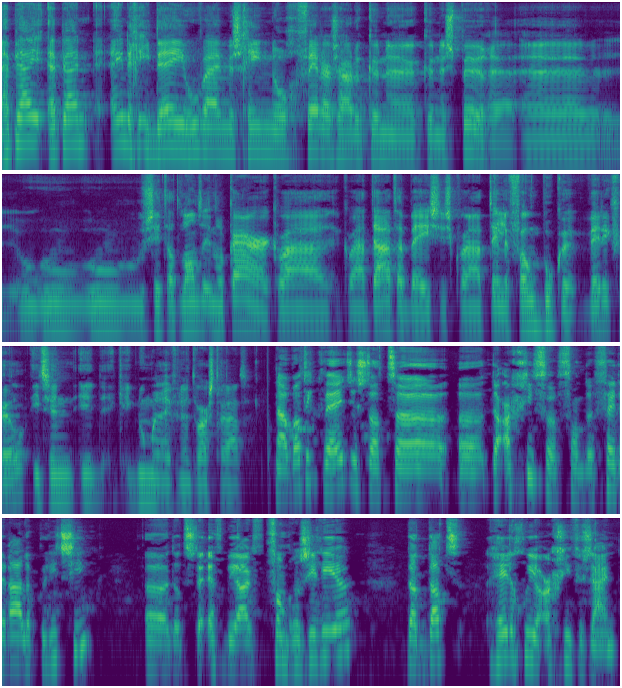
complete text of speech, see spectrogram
Heb jij, heb jij enig idee hoe wij misschien nog verder zouden kunnen, kunnen speuren? Uh, hoe, hoe, hoe zit dat land in elkaar qua, qua databases, qua telefoonboeken, weet ik veel? Iets in, ik, ik noem maar even een dwarsstraat. Nou, wat ik weet is dat uh, uh, de archieven van de federale politie, dat is de FBI van Brazilië, dat dat hele goede archieven zijn.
